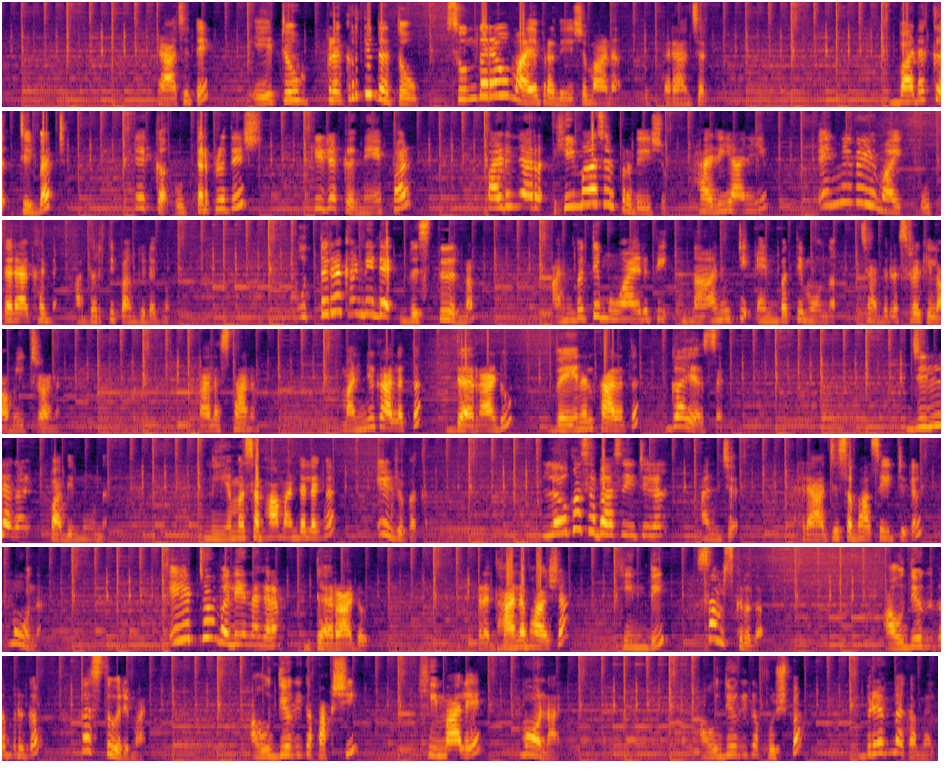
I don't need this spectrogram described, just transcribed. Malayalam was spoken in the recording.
രാജ്യത്തെ ഏറ്റവും പ്രകൃതിദത്തവും സുന്ദരവുമായ പ്രദേശമാണ് ഉത്തരാഞ്ചൽ. വടക്ക് ടിബറ്റ് തെക്ക് ഉത്തർപ്രദേശ് കിഴക്ക് നേപ്പാൾ പടിഞ്ഞാറ് ഹിമാചൽ പ്രദേശും ഹരിയാനയും എന്നിവയുമായി ഉത്തരാഖണ്ഡ് അതിർത്തി പങ്കിടുന്നു. ഉത്തരാഖണ്ഡിന്റെ വിസ്തീർണം അൻപത്തി മൂവായിരത്തി നാനൂറ്റി എൺപത്തി മൂന്ന് ചതുരശ്ര കിലോമീറ്റർ ആണ് തലസ്ഥാനം മഞ്ഞുകാലത്ത് ഡെറാഡു വേനൽക്കാലത്ത് ഗയസൻ ജില്ലകൾ പതിമൂന്ന്. നിയമസഭാ മണ്ഡലങ്ങൾ എഴുപത്. ലോകസഭാ സീറ്റുകൾ അഞ്ച്. രാജ്യസഭാ സീറ്റുകൾ മൂന്ന്. ഏറ്റവും വലിയ നഗരം ഡെറാഡൂൺ. പ്രധാന ഭാഷ ഹിന്ദി സംസ്കൃതം. ഔദ്യോഗിക മൃഗം കസ്തൂരിമാൻ. ഔദ്യോഗിക പക്ഷി ഹിമാലയൻ മോണാൽ ഔദ്യോഗിക പുഷ്പം ബ്രഹ്മകമൽ.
